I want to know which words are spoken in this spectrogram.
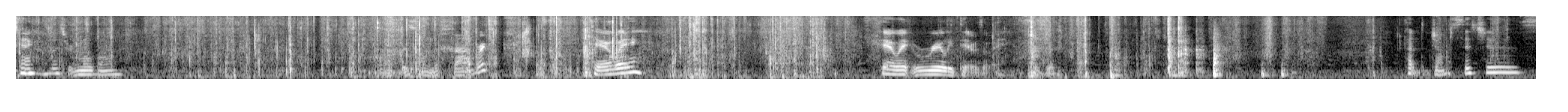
Okay, let's remove them. This from the fabric. Tear away. Tear away really tears away. Cut the jump stitches.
